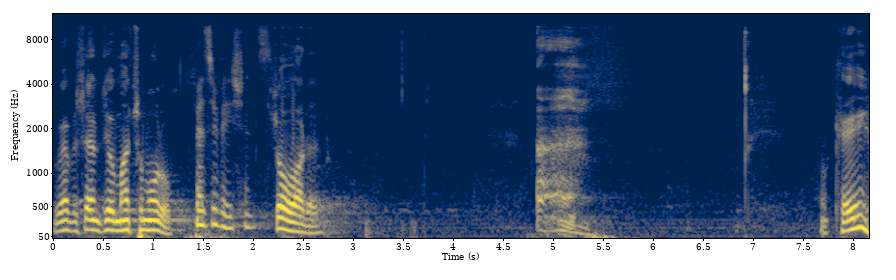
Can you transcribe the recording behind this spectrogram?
Representative Matsumoto. Reservations. So ordered. Okay,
